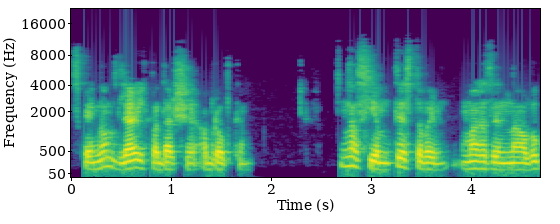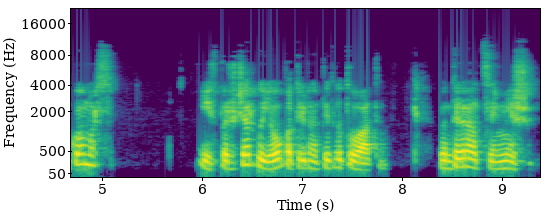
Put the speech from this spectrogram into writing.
Skynom для їх подальшої обробки. У нас є тестовий магазин на WooCommerce, і в першу чергу його потрібно підготувати. В інтеграції між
